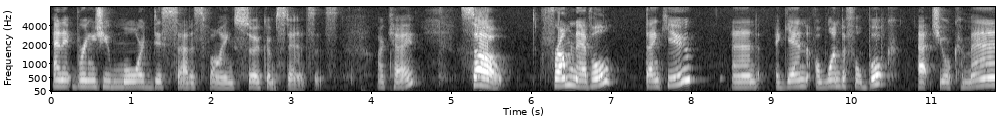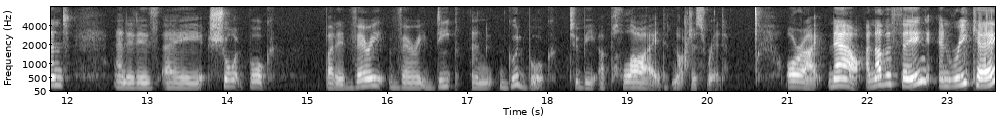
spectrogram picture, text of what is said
and it brings you more dissatisfying circumstances. Okay? So, from Neville, thank you. And again, a wonderful book at your command and it is a short book, but a very, very deep and good book to be applied, not just read. All right, now another thing, Enrique,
